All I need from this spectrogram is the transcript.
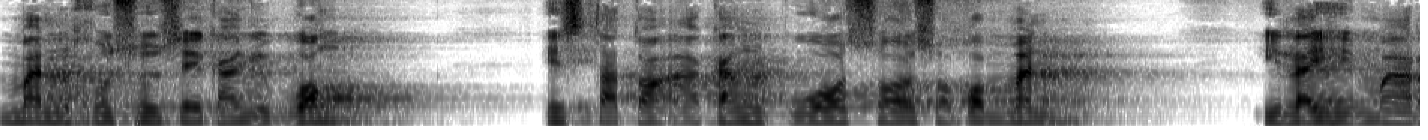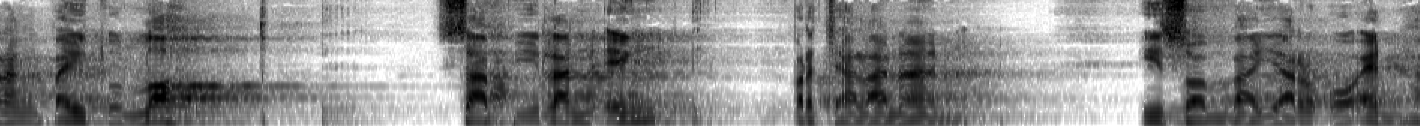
man khususe kangge wong istata'a kang kuwasa sapa man ilaihi marang Baitullah sabilan ing perjalanan. Iso bayar ONH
